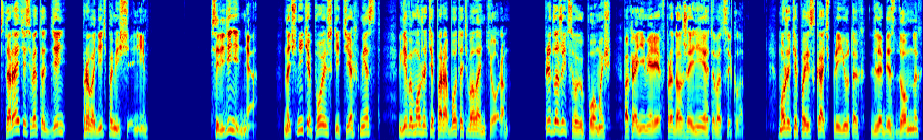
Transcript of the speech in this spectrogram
старайтесь в этот день проводить в помещении. В середине дня начните поиски тех мест, где вы можете поработать волонтером, предложить свою помощь, по крайней мере в продолжении этого цикла. Можете поискать в приютах для бездомных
